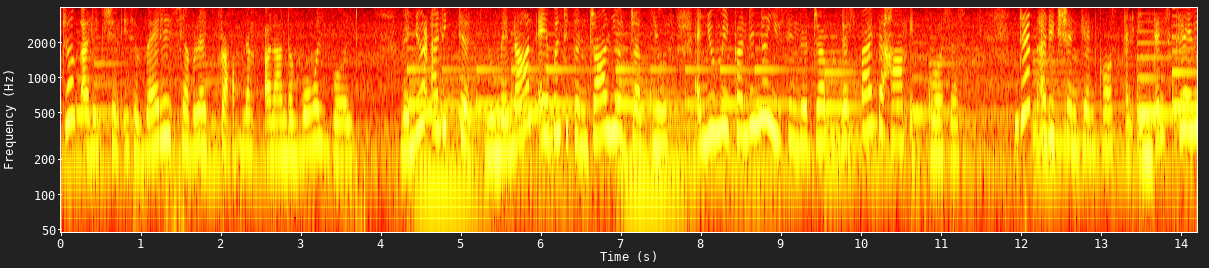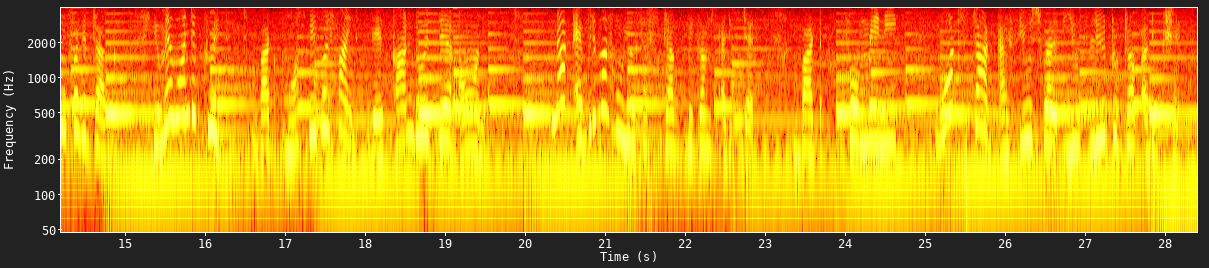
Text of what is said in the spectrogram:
drug addiction is a very severe problem around the whole world. When you're addicted, you may not able to control your drug use and you may continue using the drug despite the harm it causes. Drug addiction can cause an intense craving for the drug. You may want to quit, but most people find they can't do it their own. Not everyone who uses drug becomes addicted, but for many, what start as usual lead to drug addiction.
